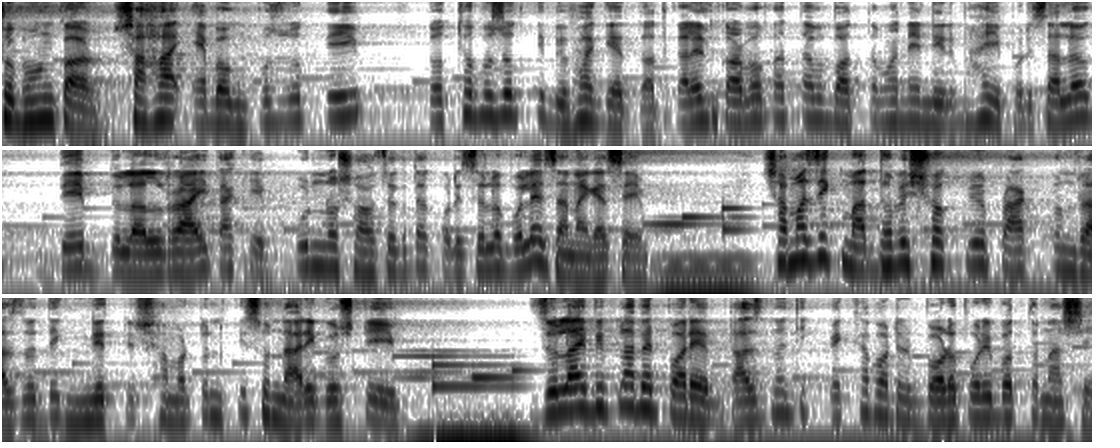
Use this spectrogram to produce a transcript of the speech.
শুভঙ্কর সাহা এবং প্রযুক্তি, তথ্য প্রযুক্তি বিভাগের তৎকালীন কর্মকর্তা বর্তমানে নির্বাহী পরিচালক দেব দুলাল রায় তাকে পূর্ণ সহযোগিতা করেছিল বলে জানা গেছে। সামাজিক মাধ্যমে সক্রিয় প্রাক্তন রাজনৈতিক নেত্রীর সমর্থন কিছু নারী গোষ্ঠী। জুলাই বিপ্লবের পরে রাজনৈতিক প্রেক্ষাপটের বড় পরিবর্তন আসে।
